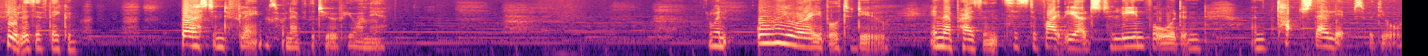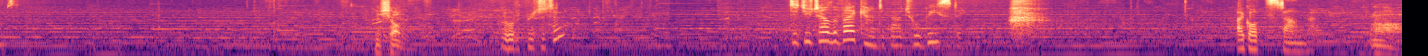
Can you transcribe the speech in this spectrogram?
feel as if they could burst into flames whenever the two of you are near. When all you are able to do in their presence is to fight the urge to lean forward and, and touch their lips with yours. Miss Charlotte. Lord Bridgerton? Did you tell the Viscount about your bee sting? I got stung. Ah.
